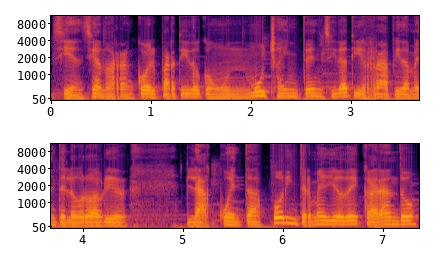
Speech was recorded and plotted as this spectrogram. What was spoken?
Cienciano arrancó el partido con mucha intensidad y rápidamente logró abrir la cuenta por intermedio de Carando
